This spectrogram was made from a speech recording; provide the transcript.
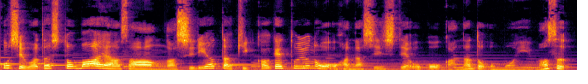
少し私とマーヤさんが知り合ったきっかけというのをお話ししておこうかなと思います。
